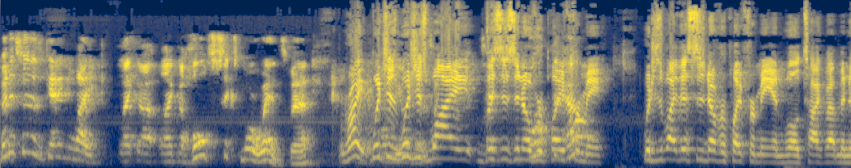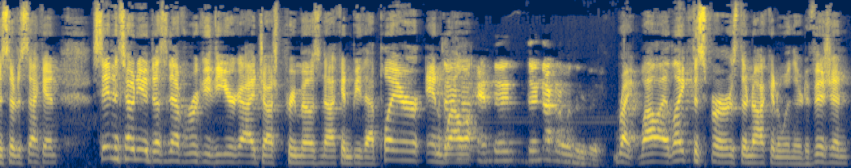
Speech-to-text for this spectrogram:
Minnesota's getting like like a like a whole six more wins, man. right, which is which is why this is an overplay for me. Which is why this is an overplay for me, and we'll talk about Minnesota second. San Antonio doesn't have a rookie of the year guy. Josh Primo is not going to be that player. And They're while not- and they're, they're not going to win the division. Right. While I like the Spurs, they're not going to win their division.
